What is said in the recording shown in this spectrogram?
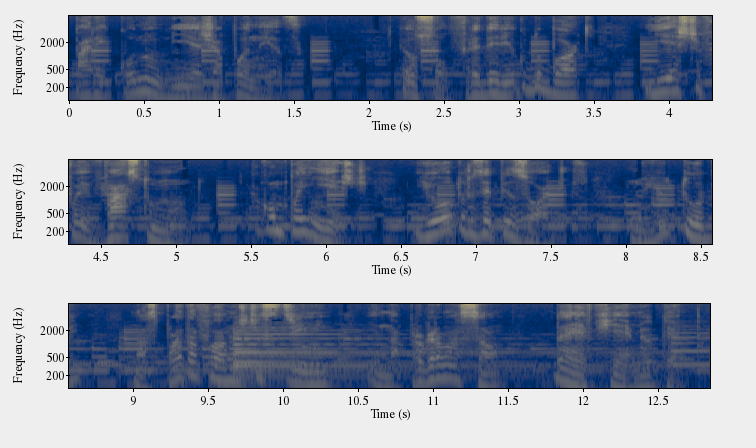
para a economia japonesa. Eu sou Frederico Duboc e este foi Vasto Mundo. Acompanhe este e outros episódios no YouTube, nas plataformas de streaming e na programação da FM O Tempo.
